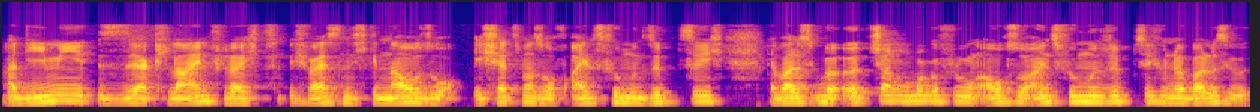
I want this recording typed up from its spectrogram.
Adiemi, sehr klein, vielleicht, ich weiß es nicht genau, so, ich schätze mal so auf 1,75. Der Ball ist über Özcan rübergeflogen, auch so 1,75. Und der Ball ist über,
